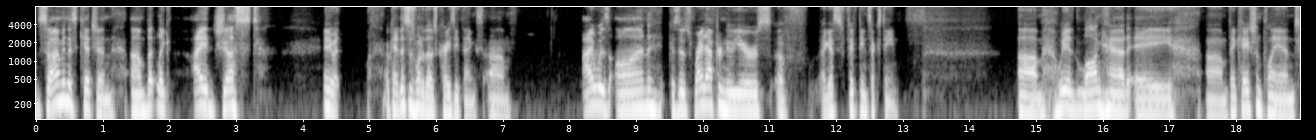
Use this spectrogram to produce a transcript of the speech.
so I'm in his kitchen, um, but like I had just anyway. Okay, this is one of those crazy things. Um, I was on because it was right after New Year's of I guess 15, 16. Um, we had long had a um, vacation planned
